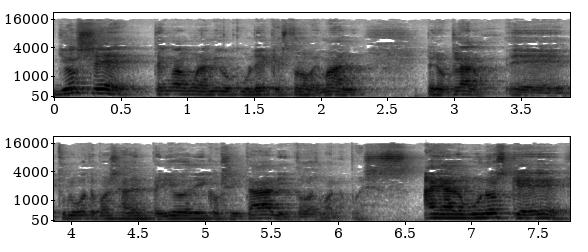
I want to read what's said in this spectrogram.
yo sé, tengo algún amigo culé que esto lo ve mal, pero claro, eh, tú luego te pones a leer periódicos y tal, y todos, bueno, pues hay algunos que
